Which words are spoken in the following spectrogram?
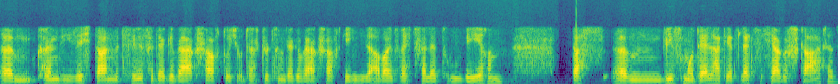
ähm, können sie sich dann mit Hilfe der Gewerkschaft, durch Unterstützung der Gewerkschaft gegen diese Arbeitsrechtsverletzungen wehren. Das, ähm, dieses Modell hat jetzt letztes Jahr gestartet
